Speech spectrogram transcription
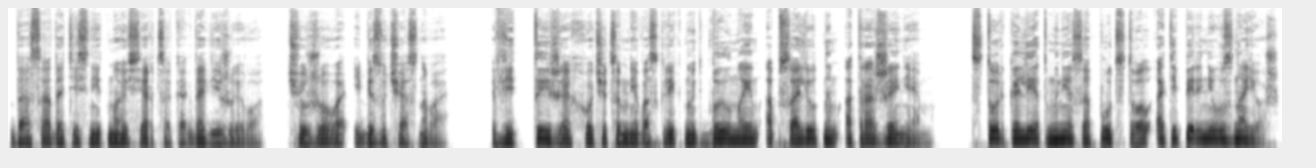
Досада теснит мое сердце, когда вижу его, чужого и безучастного. Ведь ты же, хочется мне воскликнуть, был моим абсолютным отражением. Столько лет мне сопутствовал, а теперь не узнаешь.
